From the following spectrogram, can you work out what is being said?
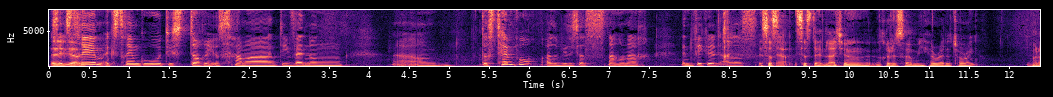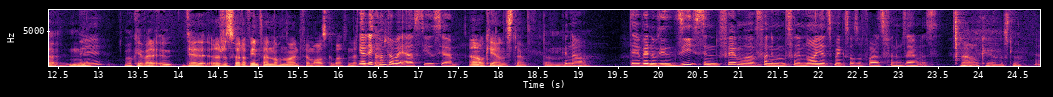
Ist Äh, extrem, extrem gut. Die Story ist Hammer. Die Wendung, ähm, das Tempo, also wie sich das nach und nach entwickelt, alles. Ist das, Ja. ist das der gleiche Regisseur wie Hereditary? Oder? Nee? Okay, weil äh, der Regisseur hat auf jeden Fall noch einen neuen Film rausgebracht Ja, der Zeit. kommt aber erst dieses Jahr. Ah, okay, alles klar. Dann, Genau. Der, wenn du den siehst, den Film äh, von dem, von dem neuen, jetzt merkst du auch sofort, dass es von demselben ist. Äh, ah, okay, alles klar. Ja.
